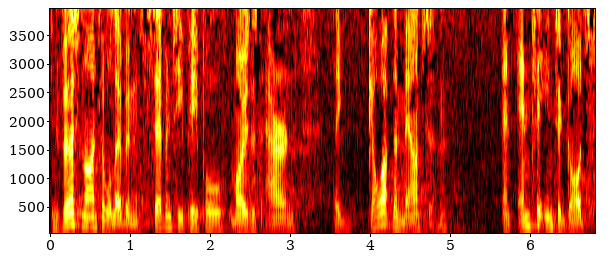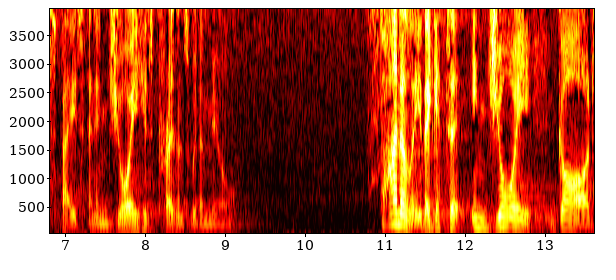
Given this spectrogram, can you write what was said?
in verse 9 to 11, 70 people, Moses, Aaron, they go up the mountain and enter into God's space and enjoy His presence with a meal. Finally, they get to enjoy God.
